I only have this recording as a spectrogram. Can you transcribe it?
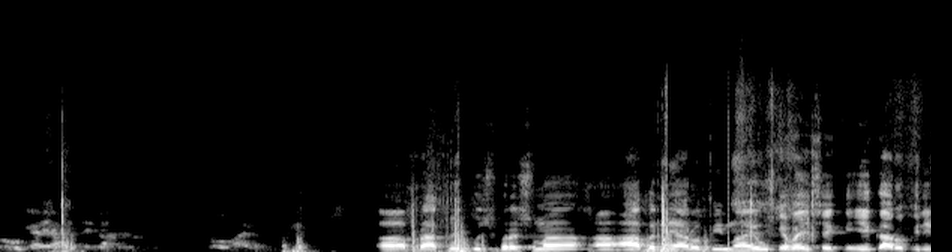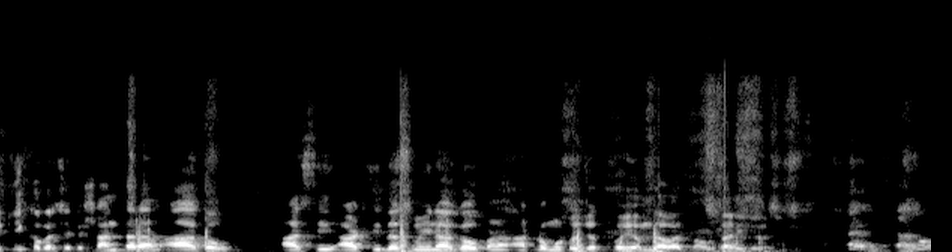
બહુ ક્યારે આ રીતે ગાંધીનગર કરવામાં આવ્યું છે? અ, પ્રાથમિક પૂછપરછમાં આ બંને આરોપીમાં એવું કહેવાય છે કે એક આરોપીને એટલી ખબર છે કે શાંતારામ આ અગાઉ આજથી આઠથી દસ મહિના અગાઉ પણ આટલો મોટો જથ્થો એ અમદાવાદમાં ઉતારી ગયો છે. કયા વિસ્તારમાં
